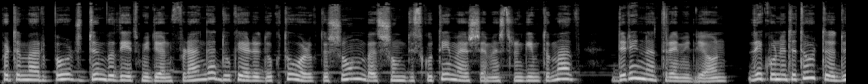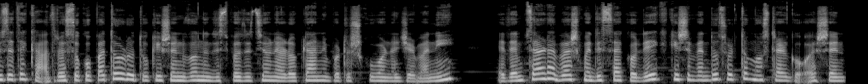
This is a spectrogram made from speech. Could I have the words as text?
për të marrë borxh 12 milion franga duke e reduktuar këtë shumë mbas shumë diskutimesh e me shtrëngim të madh deri në 3 milion. Dhe kur në tetor të 44-s okupatorët u kishin vënë në dispozicion aeroplanin për të shkuar në Gjermani, Etem Cara bashkë me disa kolegë kishin vendosur të mos largoheshin,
